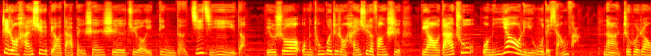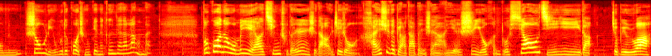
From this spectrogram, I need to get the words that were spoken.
这种含蓄的表达本身是具有一定的积极意义的。比如说，我们通过这种含蓄的方式表达出我们要礼物的想法。那这会让我们收礼物的过程变得更加的浪漫。不过呢，我们也要清楚的认识到，这种含蓄的表达本身啊，也是有很多消极意义的。就比如啊，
